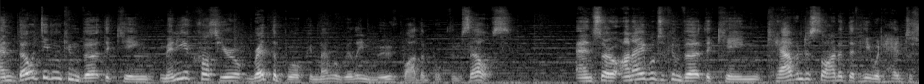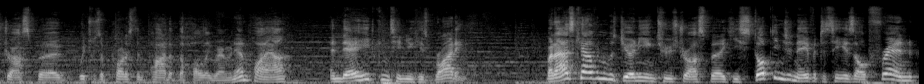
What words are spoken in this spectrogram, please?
And though it didn't convert the king, many across Europe read the book and they were really moved by the book themselves. And so, unable to convert the king, Calvin decided that he would head to Strasbourg, which was a Protestant part of the Holy Roman Empire, and there he'd continue his writing. But as Calvin was journeying to Strasbourg, he stopped in Geneva to see his old friend,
